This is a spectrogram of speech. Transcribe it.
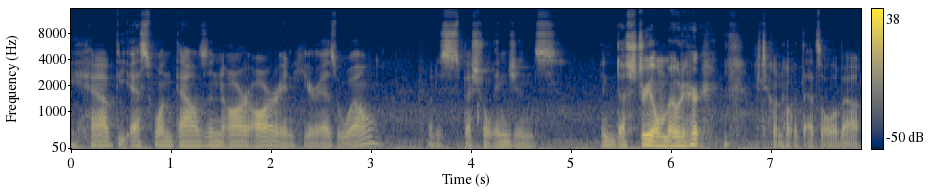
We have the S1000RR in here as well. What is special engines? Industrial motor? I don't know what that's all about.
